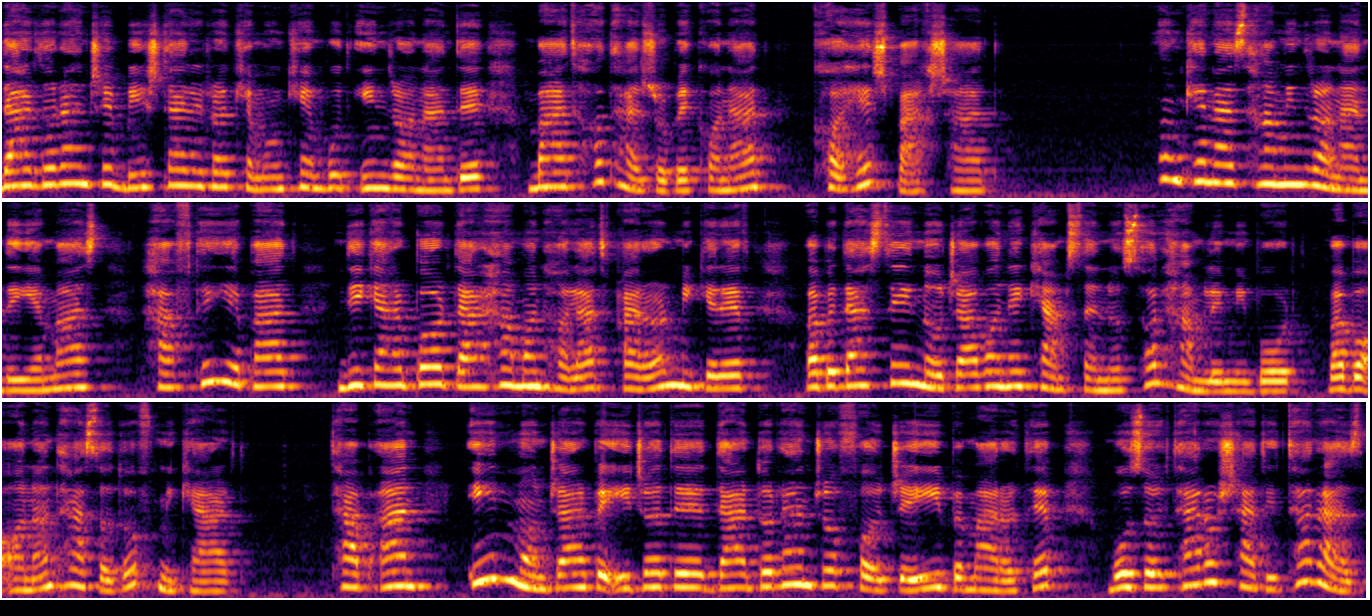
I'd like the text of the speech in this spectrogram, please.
درد و رنج بیشتری را که ممکن بود این راننده بعدها تجربه کند کاهش بخشد. ممکن است همین راننده مست هفته بعد دیگر بار در همان حالت قرار می گرفت و به دسته نوجوان کم سن و سال حمله می برد و با آنان تصادف می کرد. طبعا این منجر به ایجاد درد و رنج و فاجعی به مراتب بزرگتر و شدیدتر از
